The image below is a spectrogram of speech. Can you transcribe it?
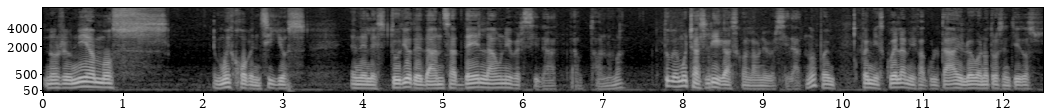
Nos reuníamos muy jovencillos en el estudio de danza de la Universidad Autónoma. Tuve muchas ligas con la universidad, ¿no? Fue, mi escuela, mi facultad y luego en otros sentidos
